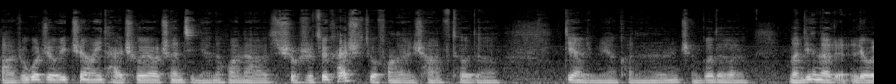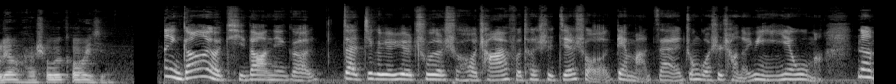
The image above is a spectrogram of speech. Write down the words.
啊，如果只有这样一台车要撑几年的话，那是不是最开始就放在长安福特的店里面，可能整个的门店的流量还稍微高一些？那你刚刚有提到那个，在这个月月初的时候，长安福特是接手了电马在中国市场的运营业务嘛？那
